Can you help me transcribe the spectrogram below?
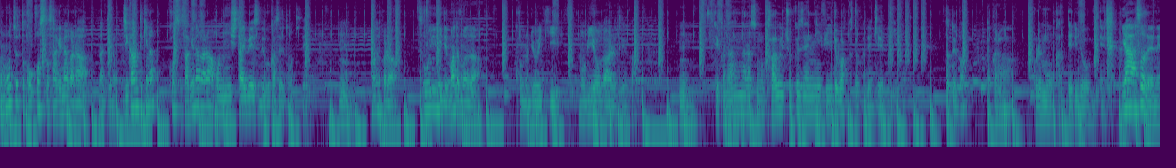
もうちょっとこうコスト下げながらなんていうの時間的なコスト下げながら本人主体ベースで動かせると思ってて、うん。まあ、だからそういう意味でまだまだこの領域伸びようがあるというか。うん。っていうかなんならその買う直前にフィードバックとかできればいいよ例えば？だからこれもう買ってるよみたいな。いやーそうだよね。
